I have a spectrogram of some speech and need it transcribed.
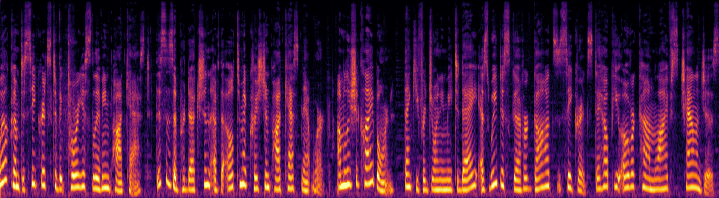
Welcome to Secrets to Victorious Living podcast. This is a production of the Ultimate Christian Podcast Network. I'm Lucia Claiborne. Thank you for joining me today as we discover God's secrets to help you overcome life's challenges.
